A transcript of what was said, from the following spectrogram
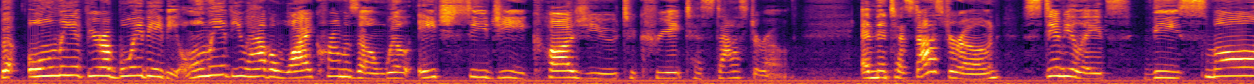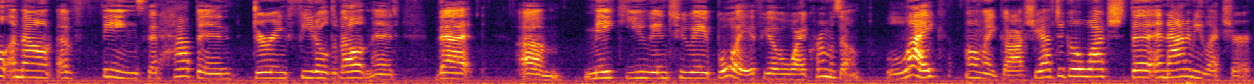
But only if you're a boy baby, only if you have a Y chromosome will HCG cause you to create testosterone. And then testosterone stimulates the small amount of things that happen during fetal development that um, make you into a boy if you have a Y chromosome. Like, oh my gosh, you have to go watch the anatomy lecture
